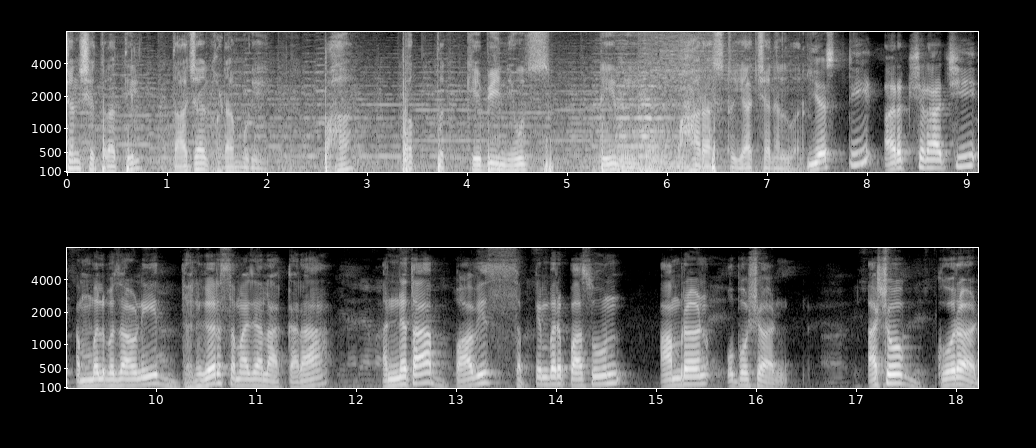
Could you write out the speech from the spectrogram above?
शिक्षण क्षेत्रातील ताज्या घडामोडी पहा फक्त K B news T V Maharashtra या चॅनलवर. एस टी आरक्षणाची अंमलबजावणी धनगर समाजाला करा. अन्यथा बावीस सप्टेंबरपासून आमरण उपोषण. अशोक गोरड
